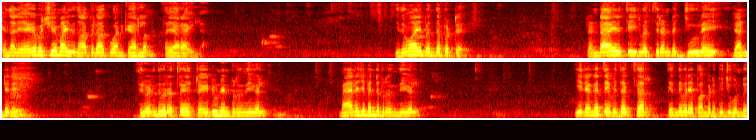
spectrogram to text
എന്നാൽ ഏകപക്ഷീയമായി ഇത് നടപ്പിലാക്കുവാൻ കേരളം തയ്യാറായില്ല. ഇതുമായി ബന്ധപ്പെട്ട് രണ്ടായിരത്തി ഇരുപത്തിരണ്ട് ജൂലൈ രണ്ടിന് തിരുവനന്തപുരത്ത് ട്രേഡ് യൂണിയൻ പ്രതിനിധികൾ മാനേജ്മെന്റ് പ്രതിനിധികൾ ഈ രംഗത്തെ വിദഗ്ധർ എന്നിവരെ പങ്കെടുപ്പിച്ചുകൊണ്ട്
